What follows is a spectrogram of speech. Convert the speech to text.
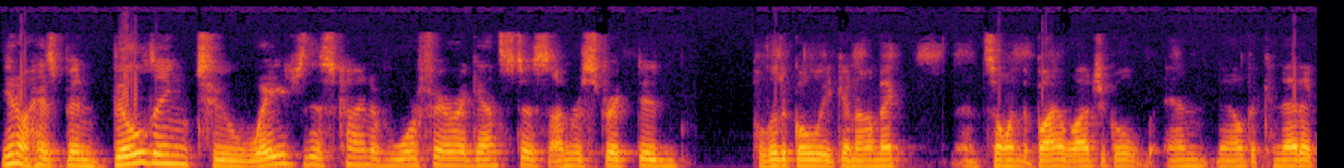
you know, has been building to wage this kind of warfare against us, unrestricted, political, economic, and so on, the biological and now the kinetic.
